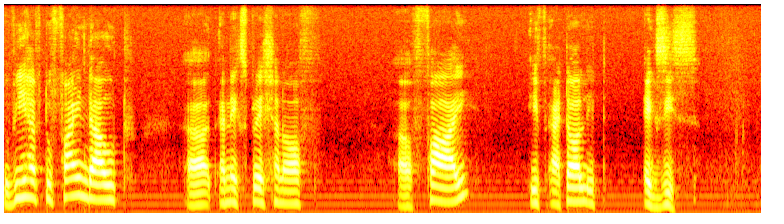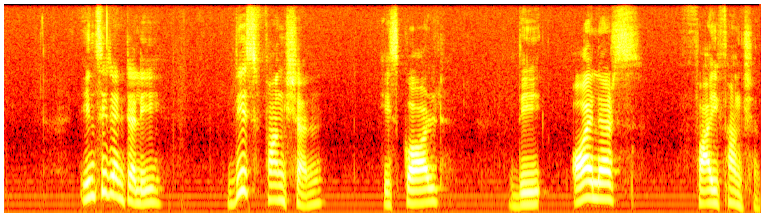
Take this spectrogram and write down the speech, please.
So, we have to find out uh, an expression of uh, phi if at all it exists. Incidentally, this function is called the Euler's phi function.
